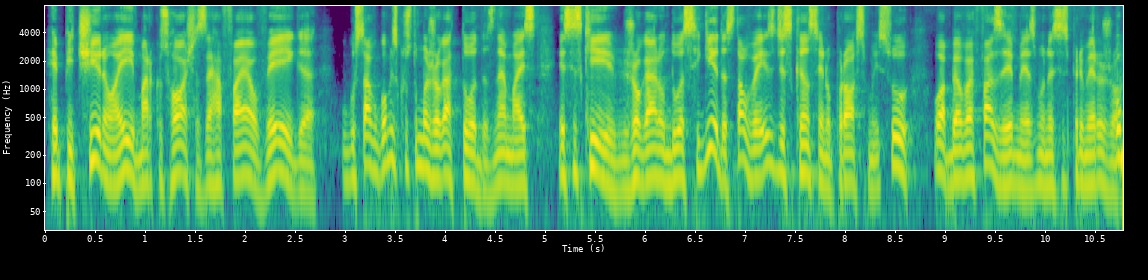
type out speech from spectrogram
repetiram aí, Marcos Rocha, Zé Rafael, Veiga, o Gustavo Gomes costuma jogar todas, né? Mas esses que jogaram duas seguidas, talvez descansem no próximo. Isso o Abel vai fazer mesmo nesses primeiros jogos.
